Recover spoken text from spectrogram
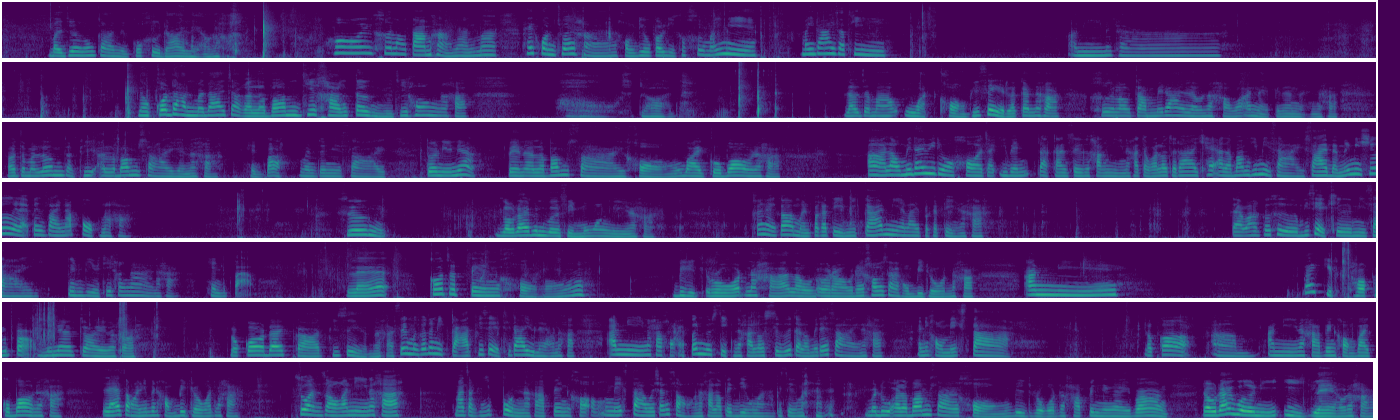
ใบที่เราต้องการเนี่ยก็คือได้แล้วนะคะเฮ้ยคือเราตามหานานมาก ให้คนช่วยหาของดิวเกาหลีก็คือไม่มีไม่ได้สักที อันนี้นะคะ เราก็ดันมาได้จากอัลบั้มที่ค้างตึงอยู่ที่ห้องนะคะโอ้สุดยอด เราจะมาอวดของพิเศษแล้วกันนะคะ คือเราจำไม่ได้แล้วนะคะ ว่าอันไหนเป็นอันไหนนะคะ เราจะมาเริ่มจากที่อัลบั้มทรายกันนะคะ เห็นปะมันจะมีทราย ตัวนี้เนี่ยเป็นอัลบั้มทรายของ Y Global นะคะอ่าเราไม่ได้วิดีโอคอลจากอีเวนต์จากการซื้อครั้งนี้นะคะ แต่ว่าเราจะได้แค่อัลบั้มที่มีทรายทรายแบบไม่มีชื่อและเป็นทรายหน้าปกนะคะ ซึ่งเราได้เป็นเวอร์สีม่วงนี้นะคะ ข้างในก็เหมือนปกติมีการ์ดมีอะไรปกตินะคะ แต่ว่าก็คือพิเศษคือมีทรายเป็นบิวที่ข้างหน้านะคะ เห็นหรือเปล่า และก็จะเป็นของบีทโรสนะคะ เราเราได้เข้าสายของบีทโรสนะคะ อันนี้ได้กิบท็อกหรือเปล่าไม่แน่ใจนะคะ แล้วก็ได้การ์ดพิเศษนะคะนะคะ ซึ่งมันก็จะมีการ์ดพิเศษที่ได้อยู่แล้วนะคะ อันนี้นะคะของ Apple Music นะคะ เราซื้อแต่เราไม่ได้ทรายนะคะ อันนี้ของ m a k Star แล้วก็อ่าอันนี้นะคะเป็นของ By Global นะคะ และสองอันนี้เป็นของ Bit Road นะคะ ส่วนสองอันนี้นะคะ มาจากญี่ปุ่นนะคะ เป็นของ m a k Star เวอร์ชัน2นะคะ เราไปดิวมาไปซื้อมา มาดูอัลบั้มทรายของบีทโรสนะคะ เป็นยังไงบ้าง เราได้เวอร์นี้อีกแล้วนะคะ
